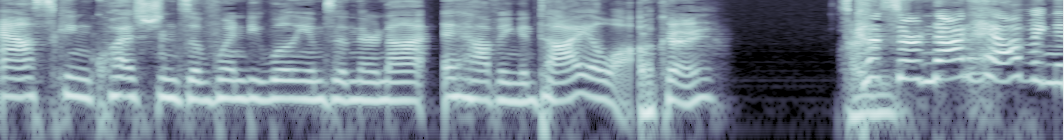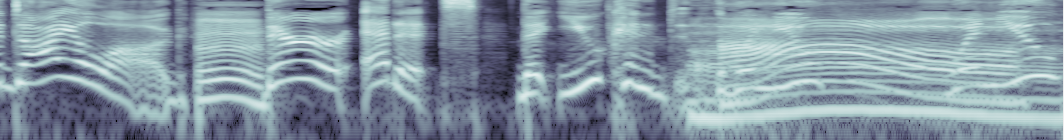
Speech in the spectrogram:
asking questions of Wendy Williams and they're not having a dialogue. Okay. Because they're not having a dialogue. Mm. There are edits that you can Oh. when you when you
